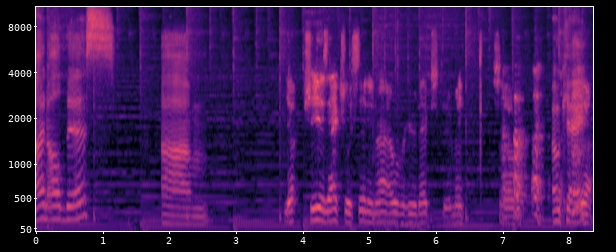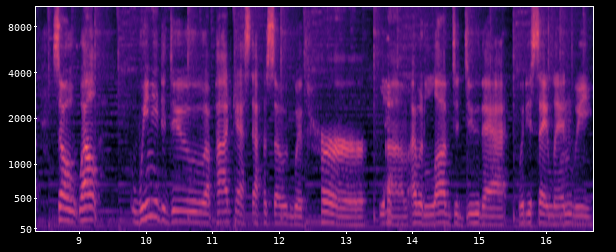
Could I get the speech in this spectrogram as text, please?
on all this. Um, Yep, she is actually sitting right over here next to me. So okay. Yeah. So, well, we need to do a podcast episode with her. Yeah. Um, I would love to do that. What do you say, Lynn? We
